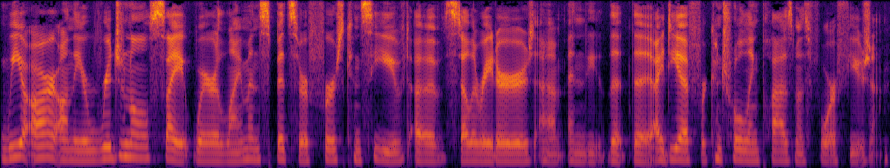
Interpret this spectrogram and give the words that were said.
we are on the original site where Lyman Spitzer first conceived of stellarators um, and the, the the idea for controlling plasmas for fusion.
